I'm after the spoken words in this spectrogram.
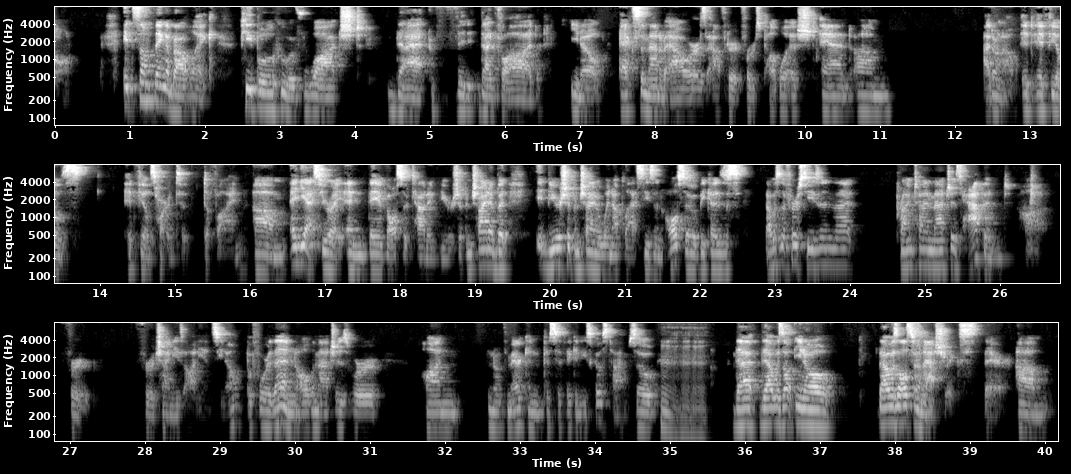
It's something about like people who have watched that vid- that VOD, you know, X amount of hours after it first published, and um, I don't know. It, it feels it feels hard to define. Um, and yes, you're right. And they've also touted viewership in China, but it, viewership in China went up last season also because that was the first season that primetime matches happened uh, for for a Chinese audience. You know, before then, all the matches were on North American, Pacific, and East Coast time. So mm-hmm. that that was you know that was also an asterisk there. Um,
